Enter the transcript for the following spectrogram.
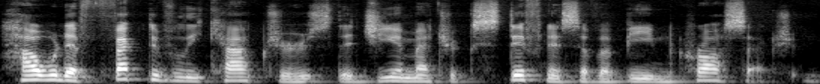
how it effectively captures the geometric stiffness of a beam cross-section.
